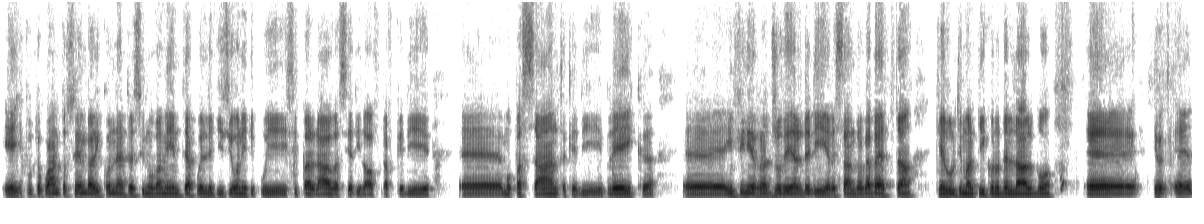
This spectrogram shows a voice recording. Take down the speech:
e tutto quanto sembra riconnettersi nuovamente a quelle visioni di cui si parlava sia di Lovecraft che di eh, Maupassant che di Blake eh, infine il raggio verde di Alessandro Gabetta che è l'ultimo articolo dell'albo. Eh, eh,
